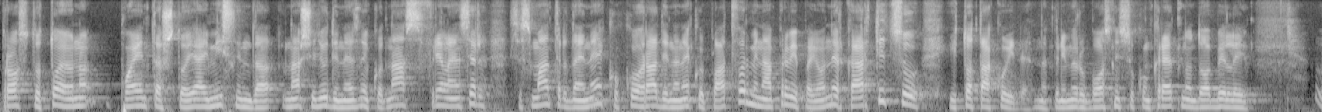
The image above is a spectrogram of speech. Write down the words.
prosto to je ona poenta što ja i mislim da naši ljudi ne znaju kod nas, freelancer se smatra da je neko ko radi na nekoj platformi, napravi pioner karticu i to tako ide. Na primjer u Bosni su konkretno dobili uh,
